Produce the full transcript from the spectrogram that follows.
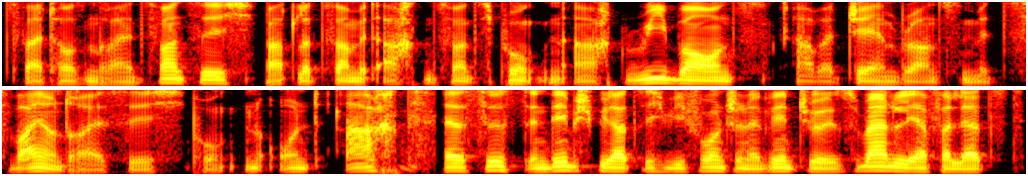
2023. Butler zwar mit 28 Punkten, 8 Rebounds, aber Jalen Bronson mit 32 Punkten und 8 Assists. In dem Spiel hat sich, wie vorhin schon erwähnt, Julius Randle ja verletzt.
